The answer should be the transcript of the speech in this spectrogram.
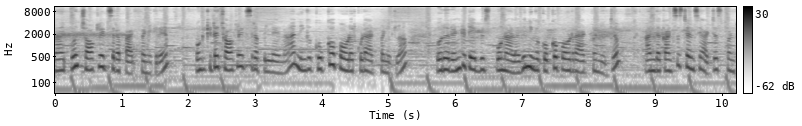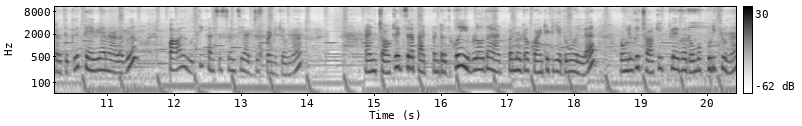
நான் இப்போ சாக்லேட் சிரப் ஆட் பண்ணிக்கிறேன். உங்ககிட்ட சாக்லேட் சிரப் இல்லைன்னா நீங்கள் கொக்கோ பவுடர் கூட ஆட் பண்ணிக்கலாம். ஒரு ரெண்டு டேபிள் ஸ்பூன் அளவு நீங்கள் கொக்கோ பவுடர் ஆட் பண்ணிவிட்டு அந்த கன்சிஸ்டன்சி அட்ஜஸ்ட் பண்ணுறதுக்கு தேவையான அளவு பால் ஊற்றி கன்சிஸ்டன்சி அட்ஜஸ்ட் பண்ணிக்கோங்க. அண்ட் சாக்லேட் சிரப் ஆட் பண்ணுறதுக்கும் இவ்வளோ தான் ஆட் பண்ணுற குவான்டிட்டி எதுவும் இல்லை. உங்களுக்கு சாக்லேட் ஃப்ளேவர் ரொம்ப பிடிக்கும்னா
